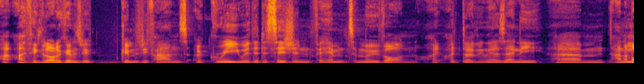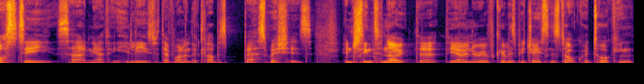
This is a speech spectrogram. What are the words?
I, I think a lot of Grimsby, Grimsby fans agree with the decision for him to move on. I, I don't think there's any um, animosity. Certainly, I think he leaves with everyone at the club's best wishes. Interesting to note that the owner of Grimsby, Jason Stockwood, talking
